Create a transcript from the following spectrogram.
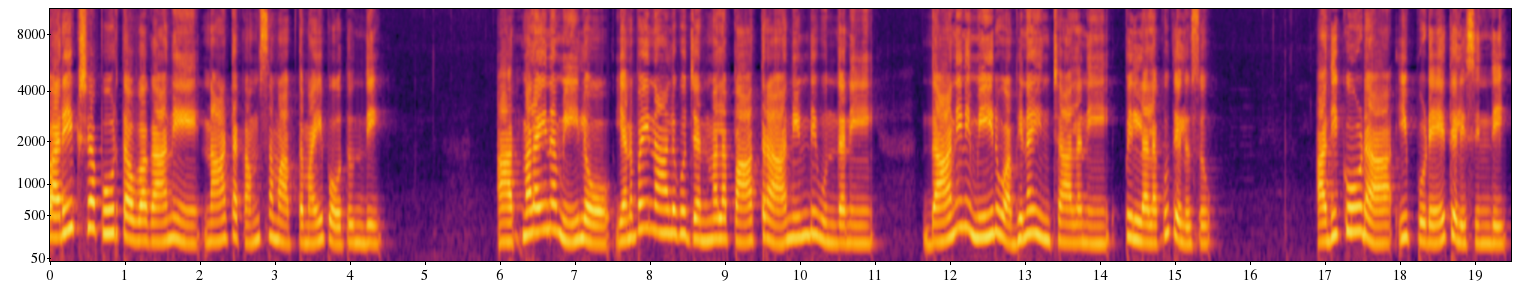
పరీక్ష పూర్తవ్వగానే నాటకం సమాప్తమైపోతుంది. ఆత్మలైన మీలో ఎనభై నాలుగు జన్మల పాత్ర నిండి ఉందని దానిని మీరు అభినయించాలని పిల్లలకు తెలుసు. అది కూడా ఇప్పుడే తెలిసింది.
